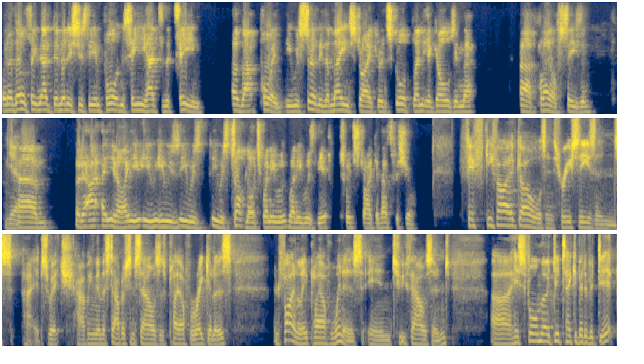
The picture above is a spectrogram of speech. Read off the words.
but I don't think that diminishes the importance he had to the team at that point. He was certainly the main striker and scored plenty of goals in that uh, playoff season. Yeah. Um, but I, you know, he, he, was he was he was top notch when he when he was the Ipswich striker. That's for sure. 55 goals in three seasons at Ipswich, helping them establish themselves as playoff regulars and finally playoff winners in 2000. Uh, his form, though, did take a bit of a dip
